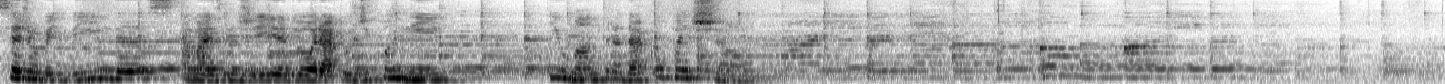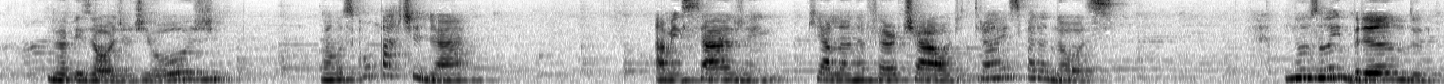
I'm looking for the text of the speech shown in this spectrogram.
Sejam bem-vindas a mais um dia do Oráculo de Quanin e o mantra da compaixão. No episódio de hoje, vamos compartilhar a mensagem que a Lana Fairchild traz para nós, nos lembrando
